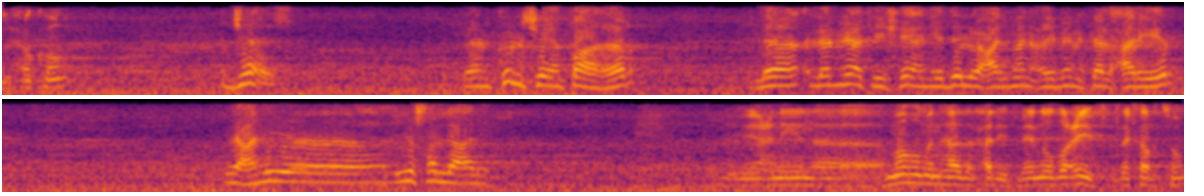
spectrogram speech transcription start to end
الحكم؟ جائز. لأن كل شيء طاهر. لا لم يأتي شيء يدل على المنع منه كالحرير يعني آه، يصلى عليه. يعني ما هو من هذا الحديث؟ لأنه ضعيف ذكرتم.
